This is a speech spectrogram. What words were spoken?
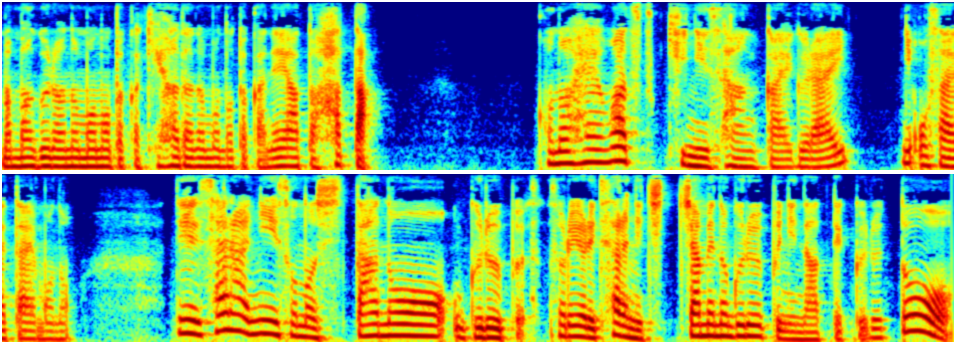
まあ、マグロのものとか、キハダのものとかね、あと、ハタ。この辺は月に3回ぐらいに抑えたいもの。で、さらにその下のグループ、それよりさらにちっちゃめのグループになってくると、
